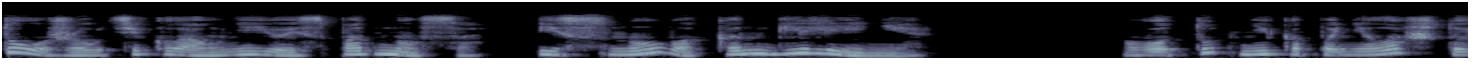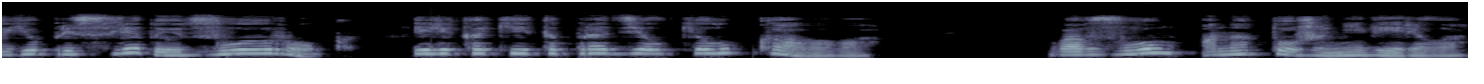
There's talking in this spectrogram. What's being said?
тоже утекла у нее из-под носа и снова к Ангелине. Вот тут Ника поняла, что ее преследует злой рок или какие-то проделки лукавого. Во взлом она тоже не верила,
